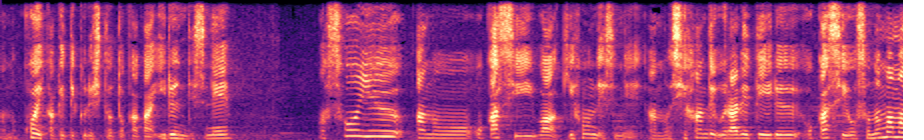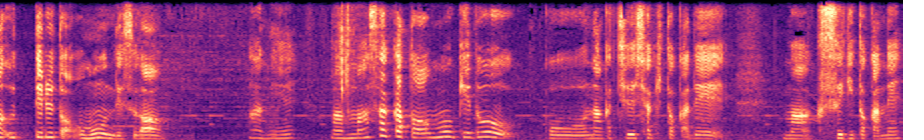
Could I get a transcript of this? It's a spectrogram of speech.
あの声かけてくる人とかがいるんですね。まあ、そういうあのお菓子は基本ですねあの市販で売られているお菓子をそのまま売ってるとは思うんですがまあね、まあ、まさかとは思うけどこうなんか注射器とかでまあ薬とかね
